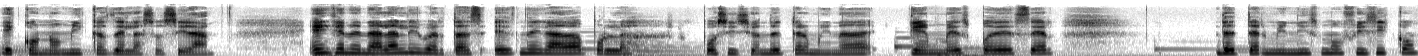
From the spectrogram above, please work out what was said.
económicas de la sociedad. En general la libertad es negada por la posición determinada que en vez puede ser determinismo físico,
